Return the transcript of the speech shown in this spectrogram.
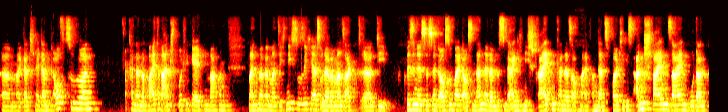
äh, mal ganz schnell damit aufzuhören kann dann noch weitere Ansprüche geltend machen. Manchmal, wenn man sich nicht so sicher ist oder wenn man sagt, äh, die Businesses sind auch so weit auseinander, dann müssen wir eigentlich nicht streiten, kann das auch mal einfach ein ganz freundliches Anschreiben sein, wo dann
